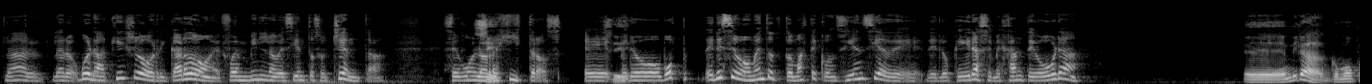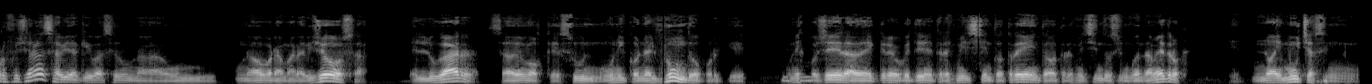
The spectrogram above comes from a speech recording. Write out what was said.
Claro, claro. Bueno, aquello, Ricardo, fue en 1980, según los registros. Eh, pero vos en ese momento tomaste conciencia de, lo que era semejante obra. Eh, mira, como profesional sabía que iba a ser una, una obra maravillosa el lugar sabemos que es un único en el mundo, porque una escollera de creo que tiene 3.130 o 3.150 metros, eh, no hay muchas en,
